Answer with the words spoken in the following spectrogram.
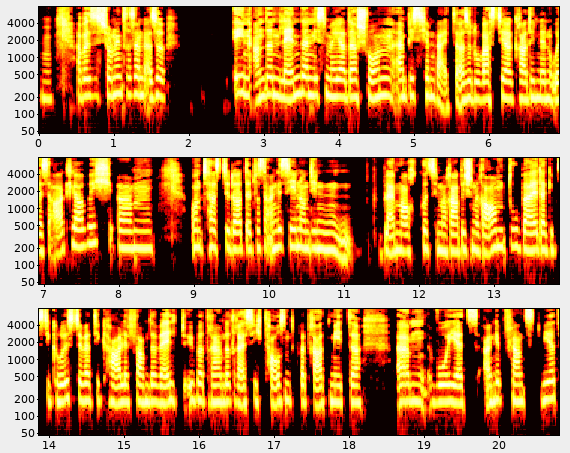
Hm. Aber es ist schon interessant. Also in anderen Ländern ist man ja da schon ein bisschen weiter. Also du warst ja gerade in den USA, glaube ich, ähm, und hast dir dort etwas angesehen und in bleiben auch kurz im arabischen Raum. Dubai, da gibt's die größte vertikale Farm der Welt, über 330.000 Quadratmeter, ähm, wo jetzt angepflanzt wird.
